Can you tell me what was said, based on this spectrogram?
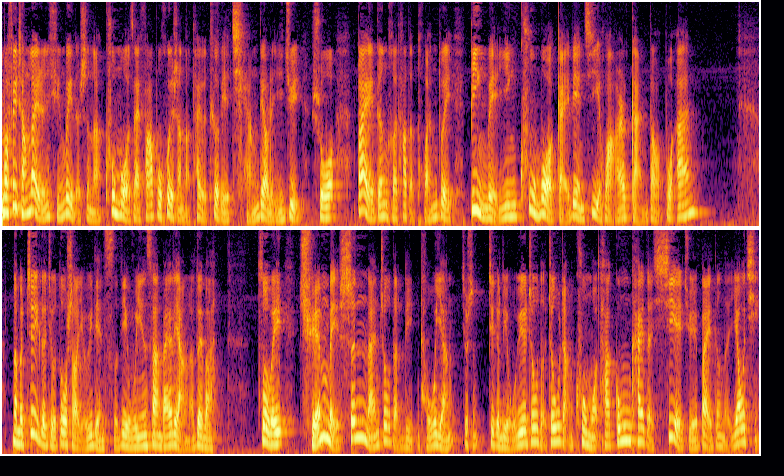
么非常耐人寻味的是呢，库莫在发布会上呢，他又特别强调了一句，说拜登和他的团队并未因库莫改变计划而感到不安。那么这个就多少有一点此地无银三百两了，对吧？作为全美深南州的领头羊，就是这个纽约州的州长库莫，他公开的谢绝拜登的邀请。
